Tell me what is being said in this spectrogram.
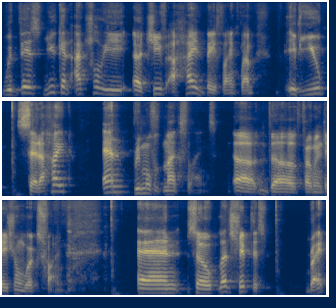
with this, you can actually achieve a height baseline clamp if you set a height and remove max lines uh, the fragmentation works fine. And so let's ship this, right?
